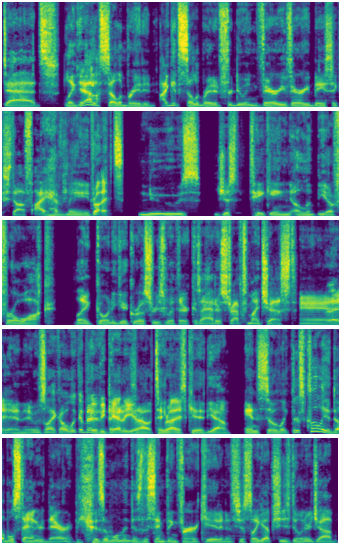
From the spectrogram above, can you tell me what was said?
dads. Like yeah. we get celebrated. I get celebrated for doing very, very basic stuff. I have made right. news just taking Olympia for a walk like going to get groceries with her because I had her strapped to my chest, and right. and it was like, oh look at that, baby caddy out, take right. this kid, yeah. And so like, there's clearly a double standard there because a woman does the same thing for her kid, and it's just like, yep, she's doing her job,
